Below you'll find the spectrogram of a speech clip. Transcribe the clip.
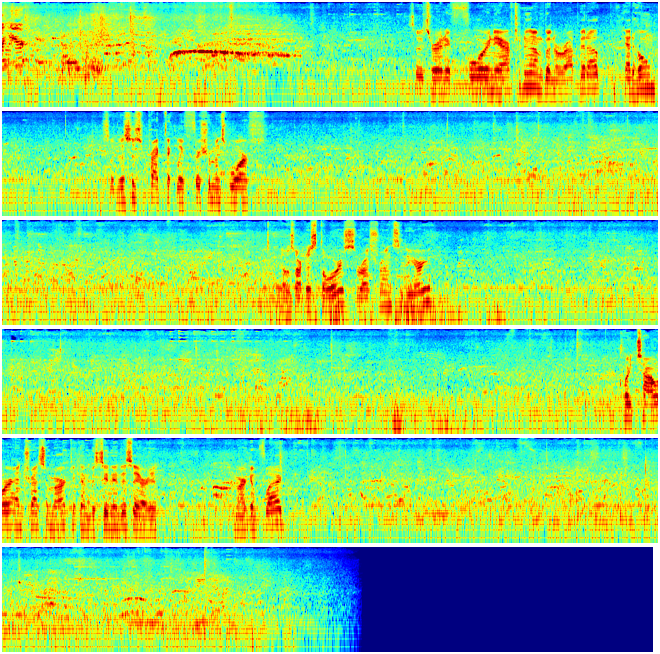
Right here. So it's already 4 in the afternoon. I'm gonna wrap it up, head home. So this is practically Fisherman's Wharf. Those are the stores, restaurants in the area. Tower and Transamerica can be seen in this area. American flag,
